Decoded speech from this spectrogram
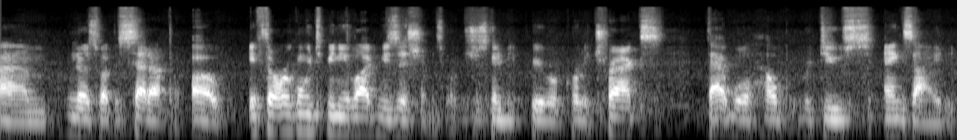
um, who knows about the setup. Oh, if there are going to be any live musicians, or it's just going to be pre-recorded tracks, that will help reduce anxiety.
